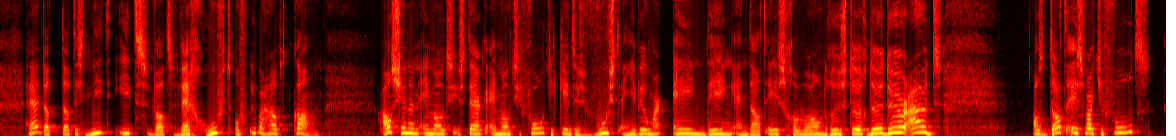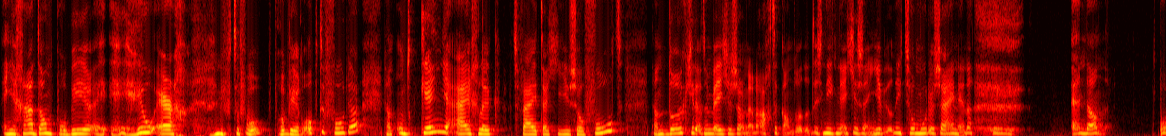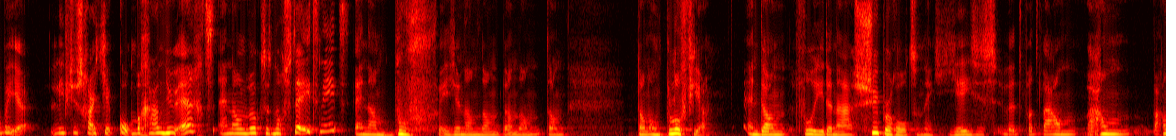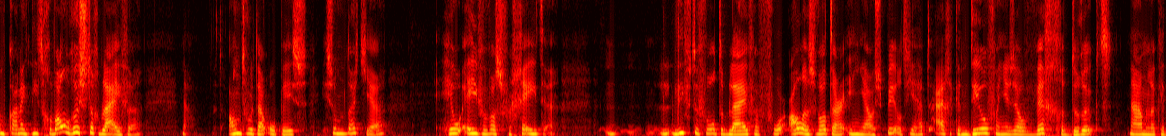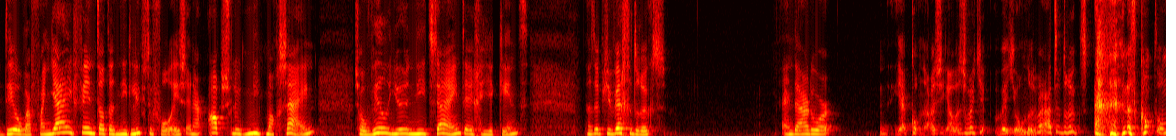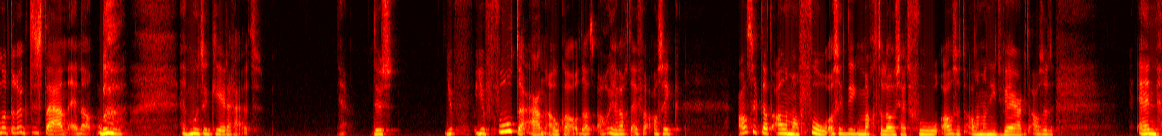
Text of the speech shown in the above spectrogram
dat, dat is niet iets wat weg hoeft of überhaupt kan. Als je een emotie, een sterke emotie voelt, je kind is woest en je wil maar één ding en dat is gewoon rustig de deur uit. Als dat is wat je voelt, en je gaat dan proberen heel erg liefdevol proberen op te voeden. Dan ontken je eigenlijk het feit dat je je zo voelt. Dan druk je dat een beetje zo naar de achterkant. Want dat is niet netjes en je wil niet zo moeder zijn. En dan, en dan probeer je, liefje schatje, kom, we gaan nu echt. En dan lukt het nog steeds niet. En dan boef, weet je, dan, dan, dan, dan, dan, dan ontplof je. En dan voel je je daarna super rot. Dan denk je, jezus, wat, wat, waarom, waarom waarom kan ik niet gewoon rustig blijven? Nou, het antwoord daarop is, is omdat je heel even was vergeten liefdevol te blijven voor alles wat daar in jou speelt. Je hebt eigenlijk een deel van jezelf weggedrukt. Namelijk het deel waarvan jij vindt dat het niet liefdevol is en er absoluut niet mag zijn. Zo wil je niet zijn tegen je kind. Dat heb je weggedrukt. En daardoor ja, kom nou, als je alles wat je een beetje onder water drukt, dat komt onder druk te staan en dan, het moet een keer eruit. Ja, dus je, je voelt daaraan ook al dat, oh ja, wacht even, als ik, als ik dat allemaal voel, als ik die machteloosheid voel, als het allemaal niet werkt, als het, en,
